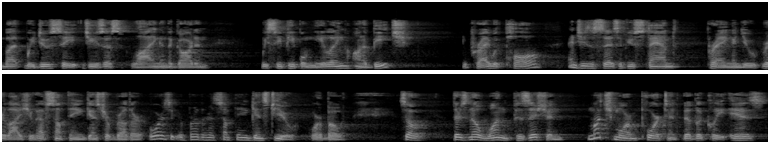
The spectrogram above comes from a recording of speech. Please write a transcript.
but we do see Jesus lying in the garden. We see people kneeling on a beach to pray with Paul. And Jesus says, if you stand praying and you realize you have something against your brother, or is it your brother has something against you, or both? So there's no one position. Much more important biblically is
